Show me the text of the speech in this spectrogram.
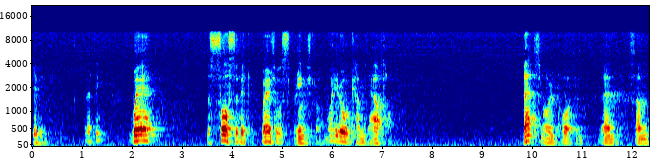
giving. But I think where the source of it, where it all springs from, what it all comes out of, that's more important than some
